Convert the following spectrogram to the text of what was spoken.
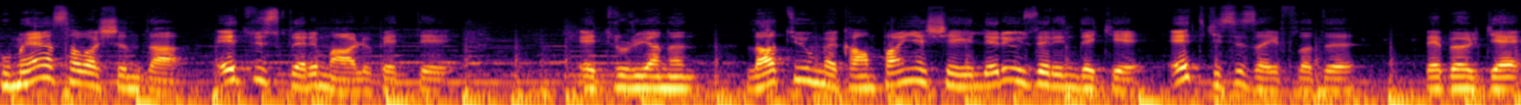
Kumea Savaşı'nda Etrüskleri mağlup etti. Etrurya'nın Latium ve Kampanya şehirleri üzerindeki etkisi zayıfladı ve bölge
